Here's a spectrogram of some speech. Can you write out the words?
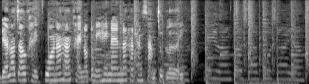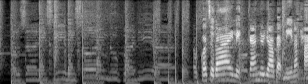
เดี๋ยวเราจะเอาไขควงนะคะ ไขน็อตตรงนี้ให้แน่นนะคะ ทั้ง 3 จุดเลยเราก็จะได้เหล็กก้านยาวๆแบบนี้นะคะ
